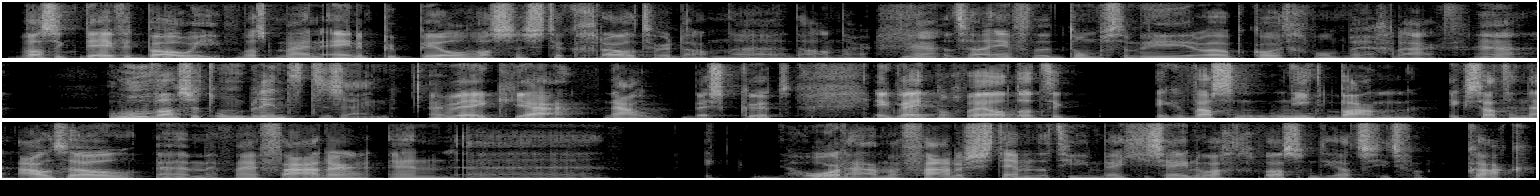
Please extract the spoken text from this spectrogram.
was ik David Bowie. Was, mijn ene pupil was een stuk groter dan eh, de ander. Ja. Dat is wel een van de domste manieren waarop ik ooit gewond ben geraakt. ja. Hoe was het om blind te zijn? Een week, ja. Nou, best kut. Ik weet nog wel dat ik... Ik was niet bang. Ik zat in de auto eh, met mijn vader en eh, ik hoorde aan mijn vaders stem dat hij een beetje zenuwachtig was, want hij had zoiets van kak.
